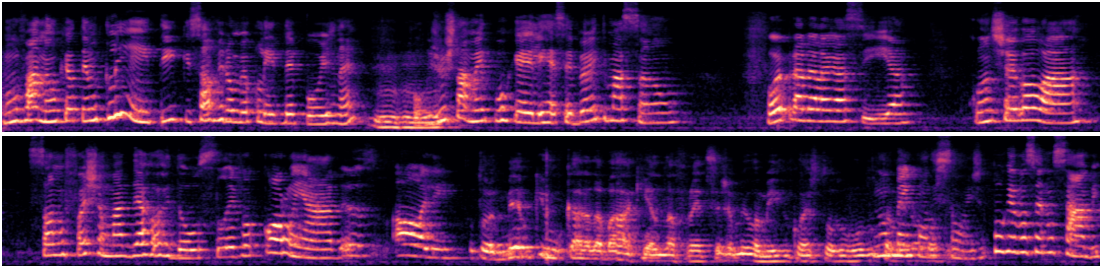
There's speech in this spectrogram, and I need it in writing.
Não vá não, que eu tenho um cliente que só virou meu cliente depois, né? Uhum. Justamente porque ele recebeu a intimação, foi para a delegacia, quando chegou lá, só não foi chamado de arroz doce, levou coronhada. Olhe, Doutora, mesmo que o cara da barraquinha na frente seja meu amigo, conhece todo mundo, não tem condições. Porque você não sabe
